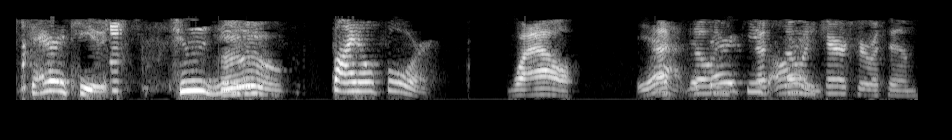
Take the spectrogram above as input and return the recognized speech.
Syracuse to the Ooh, Final Four. wow. Yeah, that's the so Syracuse that's so in character with him.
